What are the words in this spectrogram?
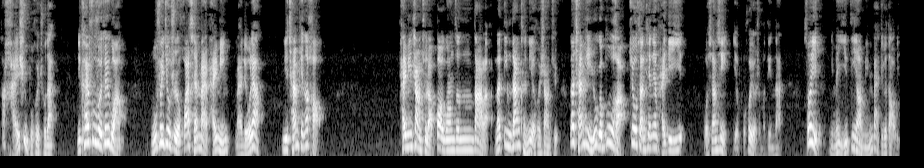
它还是不会出单。你开付费推广，无非就是花钱买排名、买流量，你产品的好。排名上去了，曝光增大了，那订单肯定也会上去。那产品如果不好，就算天天排第一，我相信也不会有什么订单。所以你们一定要明白这个道理，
